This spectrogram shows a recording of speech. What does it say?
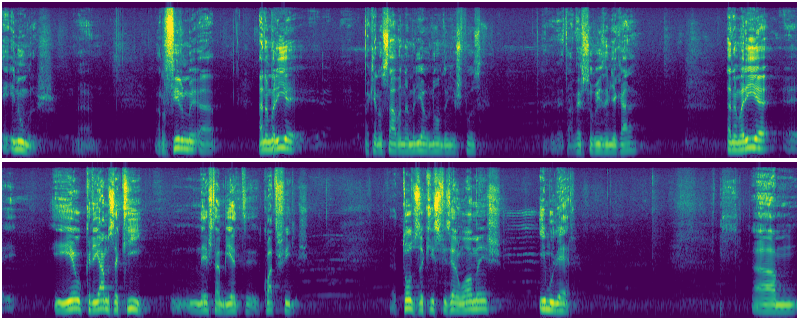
em números. Uh, Refiro-me a Ana Maria para quem não sabe, Ana Maria é o nome da minha esposa. Ver sorriso na minha cara? Ana Maria eh, e eu criámos aqui, neste ambiente, quatro filhos. Todos aqui se fizeram homens e mulher. Um,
